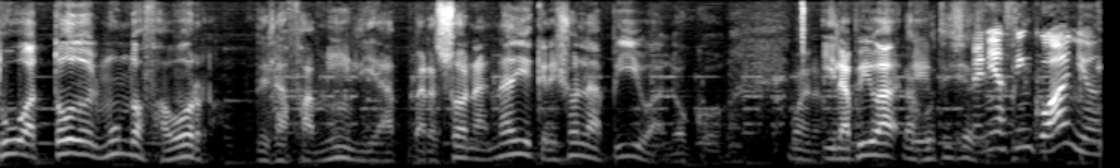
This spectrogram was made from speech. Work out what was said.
Tuvo a todo el mundo a favor. De la familia, personas. Nadie creyó en la piba, loco. bueno, Y la piba. la eh. Tenía cinco años.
